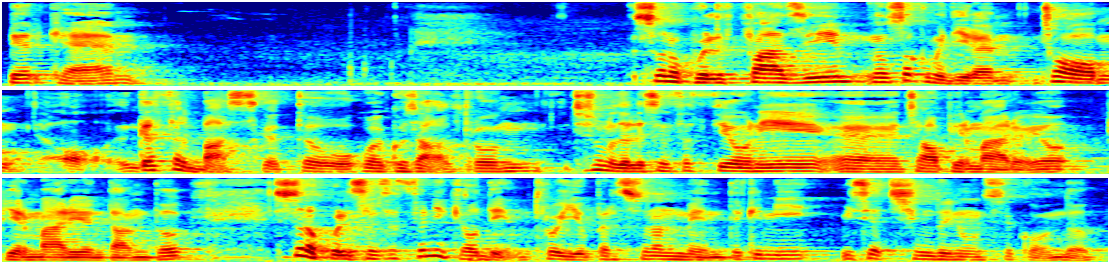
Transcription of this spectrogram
perché sono quelle fasi, non so come dire, oh, grazie al basket o qualcos'altro, ci sono delle sensazioni, eh, ciao Pier Mario, io, Pier Mario intanto, ci sono quelle sensazioni che ho dentro io personalmente che mi, mi si accendono in un secondo.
